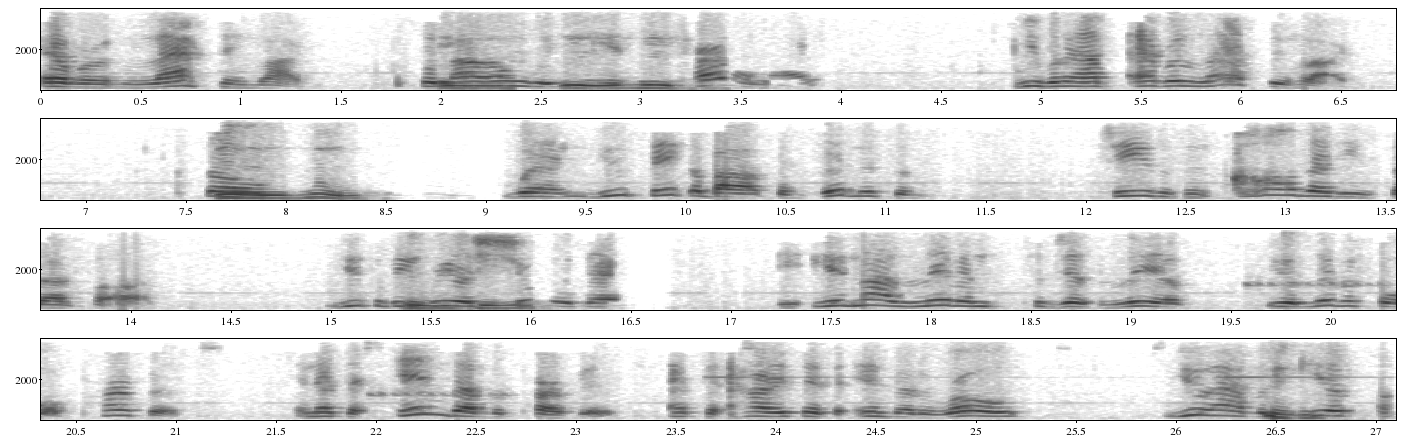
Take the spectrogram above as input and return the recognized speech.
everlasting life. So not only will you get mm-hmm. eternal life, you will have everlasting life. So mm-hmm. when you think about the goodness of Jesus and all that he's done for us, you can be mm-hmm. reassured that you're not living to just live. You're living for a purpose. And at the end of the purpose, at the, how they say at the end of the road, you have a mm-hmm. gift of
